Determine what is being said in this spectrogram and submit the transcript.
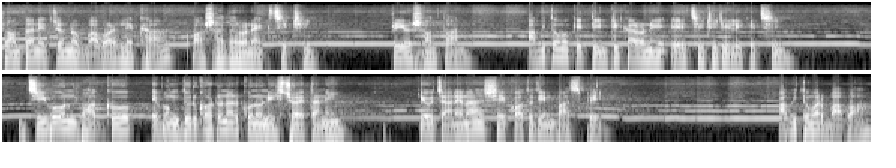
সন্তানের জন্য বাবার লেখা অসাধারণ এক চিঠি। প্রিয় সন্তান, আমি তোমাকে তিনটি কারণে এই চিঠিটি লিখেছি। জীবন, ভাগ্য এবং দুর্ঘটনার কোনো নিশ্চয়তা নেই। কেউ জানে না সে কতদিন বাঁচবে। আমি তোমার বাবা,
